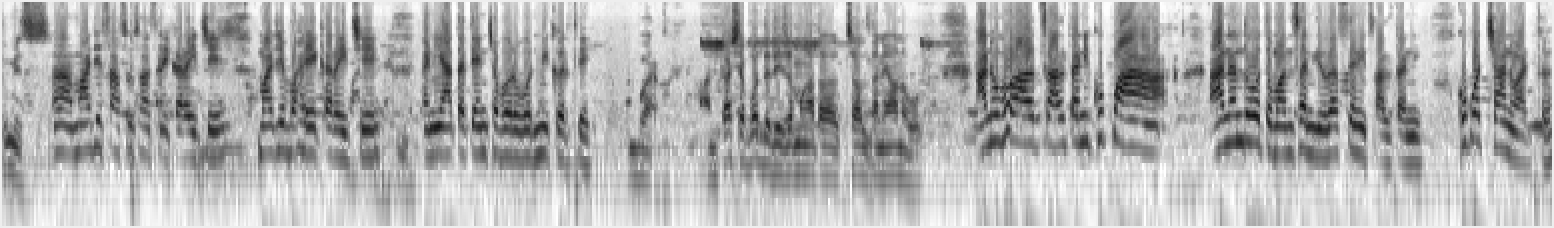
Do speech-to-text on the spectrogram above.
तुम्हीच? हा माझे सासू सासरे करायचे माझे भाये करायचे आणि आता त्यांच्या बरोबर मी करते. बरं. आणि कशा पद्धतीचा मग आता चालताना अनुभव? अनुभव आ- चालताना खूप आ- आनंद होतो माणसांनी रस्त्याने चालताना. खूपच छान वाटतं.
